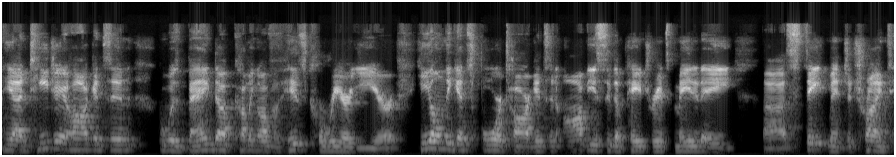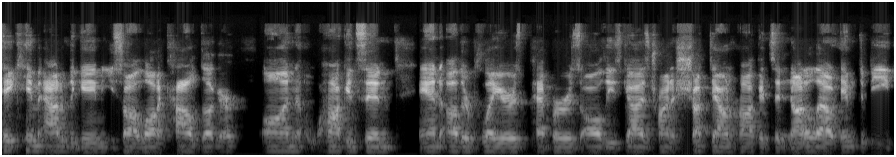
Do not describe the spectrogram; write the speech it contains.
He had TJ Hockenson, who was banged up coming off of his career year. He only gets four targets, and obviously the Patriots made it a uh, statement to try and take him out of the game. You saw a lot of Kyle Dugger on Hockenson and other players, Peppers, all these guys trying to shut down Hockenson, not allow him to be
